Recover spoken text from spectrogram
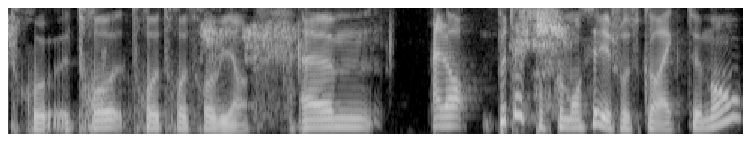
Trop, trop, trop, trop, trop bien. Euh, alors, peut-être pour commencer les choses correctement,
